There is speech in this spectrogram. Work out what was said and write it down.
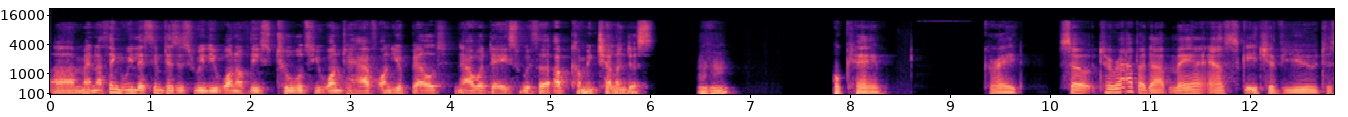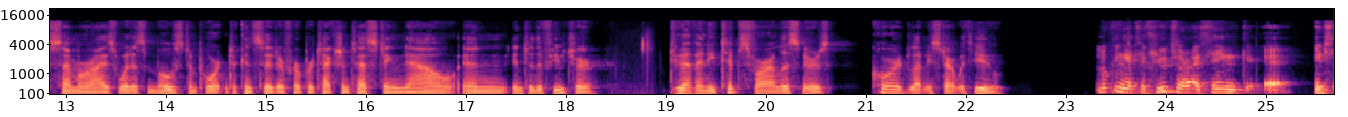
Um, and I think Relay SimTest is really one of these tools you want to have on your belt nowadays with the upcoming challenges. Mm-hmm. Okay, great. So, to wrap it up, may I ask each of you to summarize what is most important to consider for protection testing now and into the future? Do you have any tips for our listeners? Cord, let me start with you. Looking at the future, I think uh, it's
